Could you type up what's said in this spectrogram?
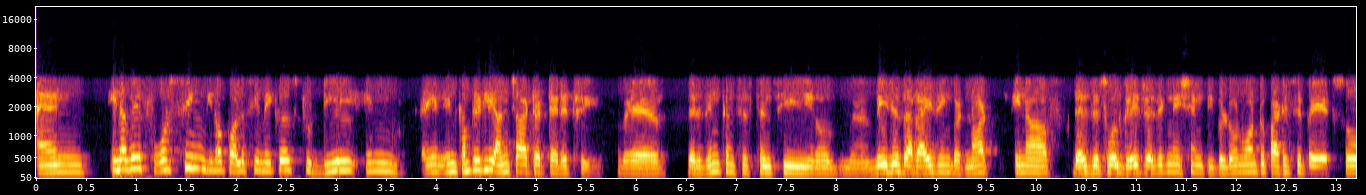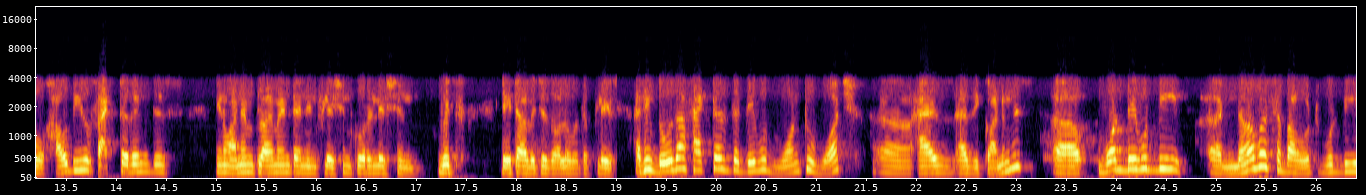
and in a way forcing you know policymakers to deal in, in, in completely uncharted territory where there is inconsistency you know wages are rising but not enough. There's this whole great resignation. People don't want to participate. So how do you factor in this you know unemployment and inflation correlation with data which is all over the place i think those are factors that they would want to watch uh, as as economists uh, what they would be uh, nervous about would be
